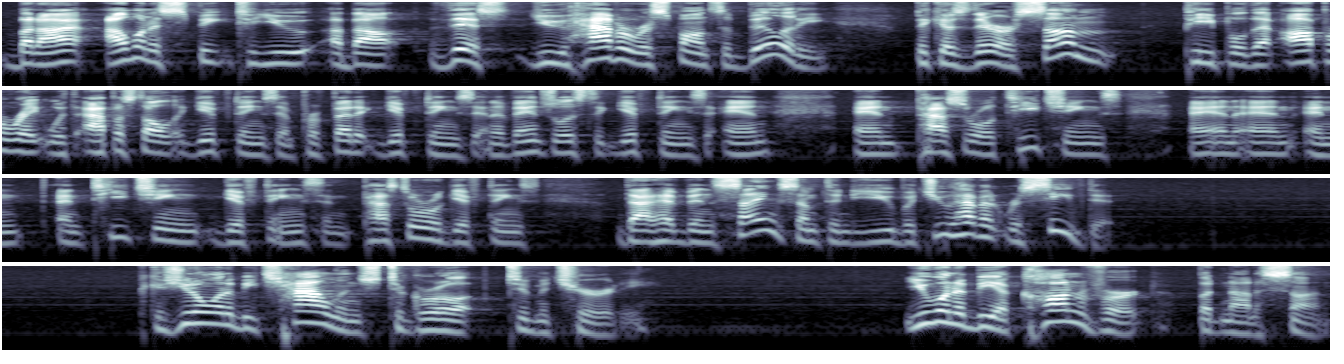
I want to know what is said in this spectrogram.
But I, I want to speak to you about this. You have a responsibility because there are some people that operate with apostolic giftings and prophetic giftings and evangelistic giftings and, and pastoral teachings and, and, and, and teaching giftings and pastoral giftings that have been saying something to you, but you haven't received it because you don't want to be challenged to grow up to maturity. You want to be a convert, but not a son.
